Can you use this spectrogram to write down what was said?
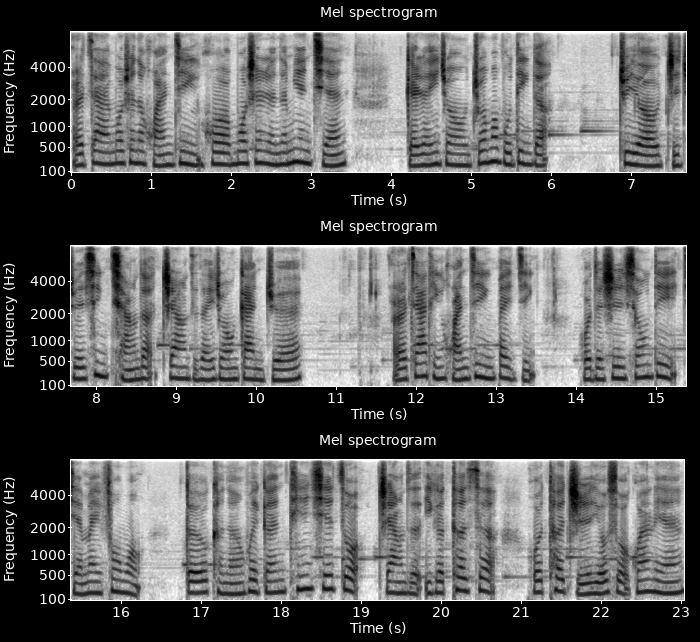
而在陌生的环境或陌生人的面前，给人一种捉摸不定的、具有直觉性强的这样子的一种感觉，而家庭环境背景。或者是兄弟姐妹、父母，都有可能会跟天蝎座这样子一个特色或特质有所关联。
